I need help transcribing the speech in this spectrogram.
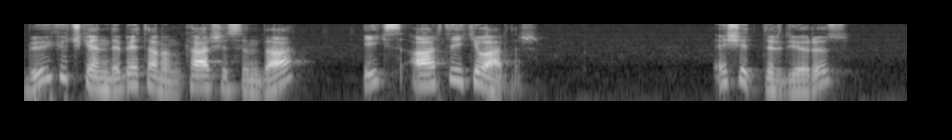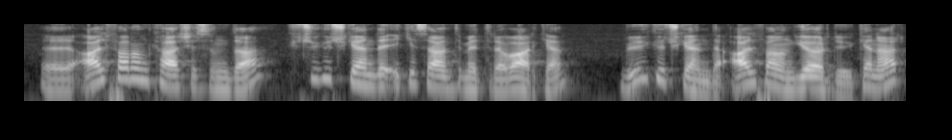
büyük üçgende beta'nın karşısında x artı 2 vardır. Eşittir diyoruz. E, alfanın karşısında küçük üçgende 2 santimetre varken büyük üçgende alfanın gördüğü kenar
